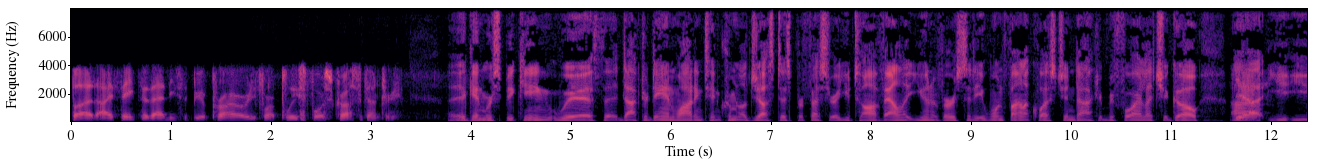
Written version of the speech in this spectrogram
But I think that that needs to be a priority for our police force across the country. Again, we're speaking with uh, Dr. Dan Waddington, criminal justice professor at Utah Valley University. One final question, Doctor, before I let you go. Uh, yeah. you, you,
